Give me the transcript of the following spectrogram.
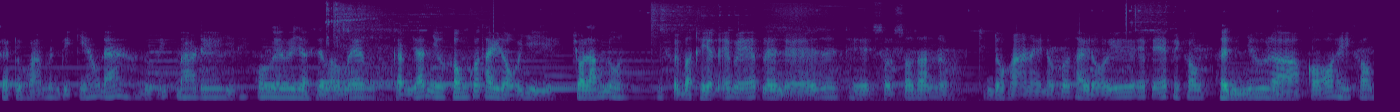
Cái đồ họa mình bị kéo đá RX 3D vậy đi. Ok, bây giờ sẽ vào game. Cảm giác như không có thay đổi gì cho lắm luôn. Mình phải bật hiện FPS lên để thể so, so sánh được. Trình đồ họa này nó có thay đổi FPS hay không? Hình như là có hay không?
